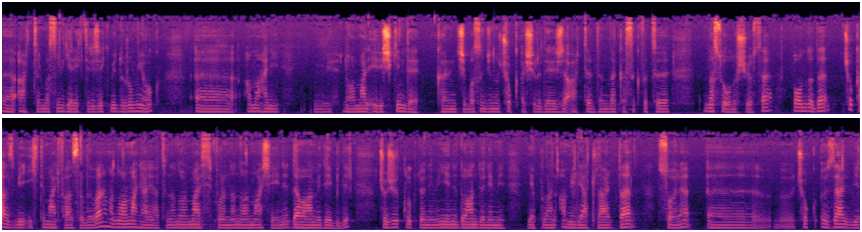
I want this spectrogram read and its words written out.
e, arttırmasını gerektirecek bir durum yok. E, ama hani normal erişkin de karın içi basıncını çok aşırı derecede arttırdığında kasık fıtığı nasıl oluşuyorsa onda da çok az bir ihtimal fazlalığı var ama normal hayatına, normal sporuna, normal şeyine devam edebilir. Çocukluk dönemi, yeni doğan dönemi yapılan ameliyatlardan sonra e, çok özel bir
